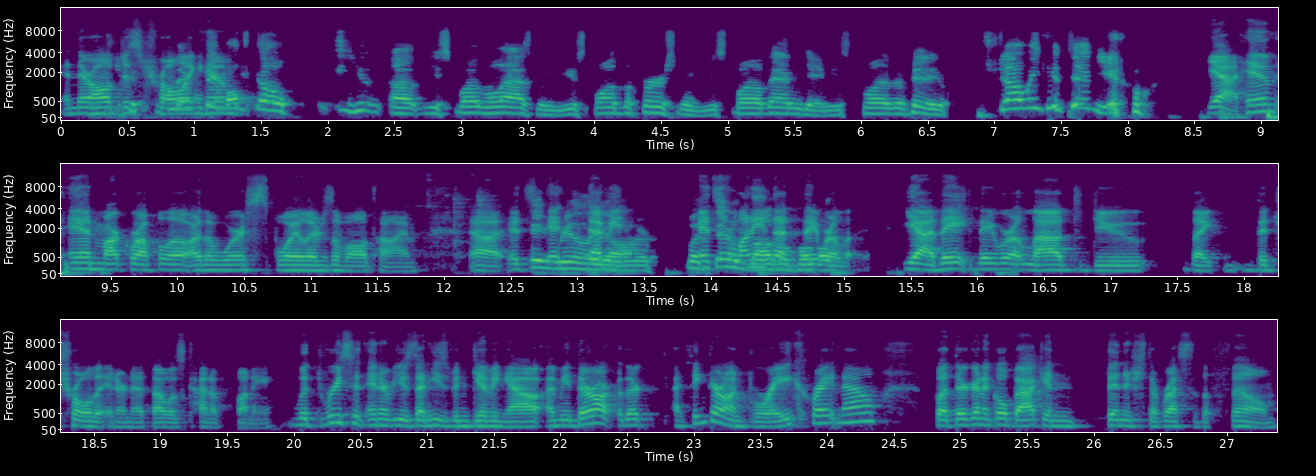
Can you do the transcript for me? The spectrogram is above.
And they're all just trolling him. both go, you uh, you spoiled the last movie, you spoiled the first movie, you spoiled Endgame, you spoiled the video. Shall we continue? Yeah, him and Mark Ruffalo are the worst spoilers of all time. Uh, it's They it- really I mean, are. But it's funny that they were yeah they they were allowed to do like the troll the internet that was kind of funny with recent interviews that he's been giving out i mean there are they're i think they're on break right now but they're going to go back and finish the rest of the film.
